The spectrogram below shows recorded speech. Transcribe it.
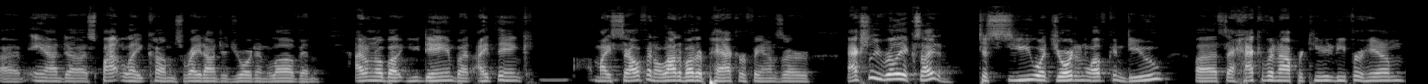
Um, and uh, spotlight comes right onto Jordan Love. And I don't know about you, Dane, but I think myself and a lot of other Packer fans are actually really excited to see what Jordan Love can do. Uh, it's a heck of an opportunity for him.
